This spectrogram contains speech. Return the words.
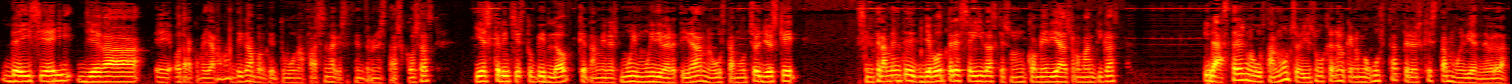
de ECA llega eh, otra comedia romántica, porque tuvo una fase en la que se centró en estas cosas, y es Crazy Stupid Love, que también es muy, muy divertida, me gusta mucho. Yo es que, sinceramente, llevo tres seguidas que son comedias románticas, y las tres me gustan mucho, y es un género que no me gusta, pero es que están muy bien, de verdad.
